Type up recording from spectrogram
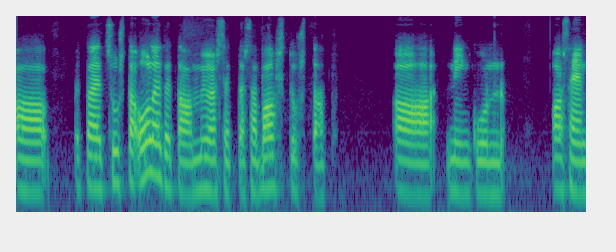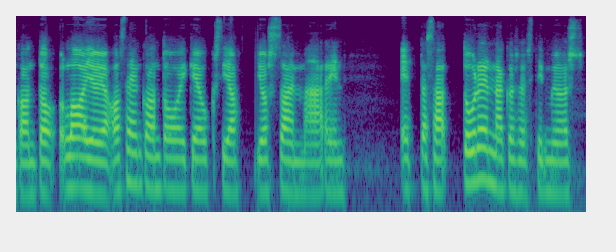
uh, tai että susta oletetaan myös, että sä vastustat uh, niin kun aseenkanto, laajoja aseenkanto-oikeuksia jossain määrin, että sä todennäköisesti myös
